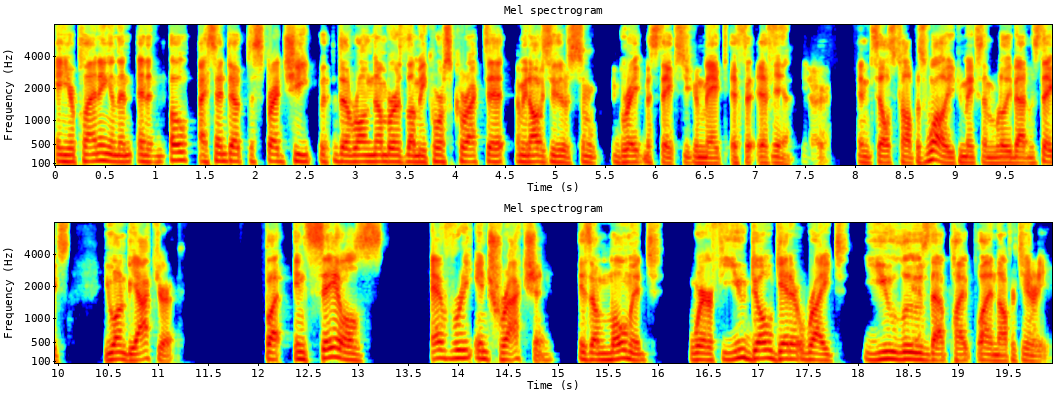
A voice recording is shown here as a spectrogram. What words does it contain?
in your planning and then, and then, oh, I sent out the spreadsheet with the wrong numbers. Let me course correct it. I mean, obviously there's some great mistakes you can make if, if, yeah. you know, in sales comp as well, you can make some really bad mistakes. You want to be accurate. But in sales, every interaction is a moment where if you don't get it right, you lose that pipeline opportunity.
